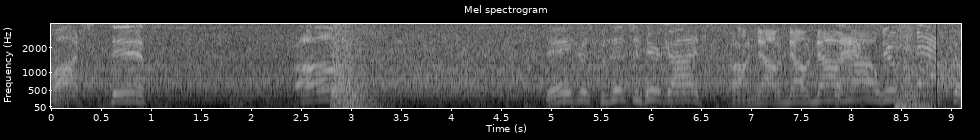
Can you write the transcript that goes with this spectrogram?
watch this. Oh. Dangerous position here, guys. Oh, no, no, no, Back no. soup. Next to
